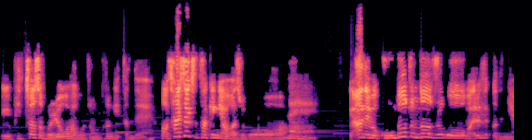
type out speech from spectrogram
이게 비춰서 보려고 하고 좀 그런 게 있던데. 어, 살색 스타킹이어가지고 네. 안에 뭐 공도 좀 넣어주고 막 이렇게 했거든요.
